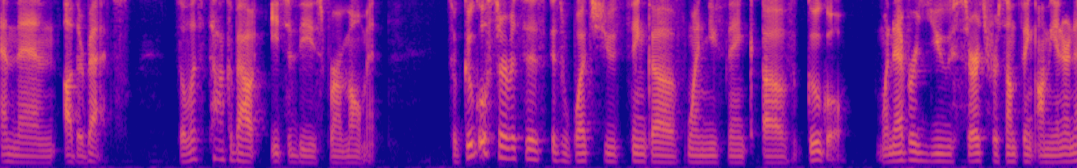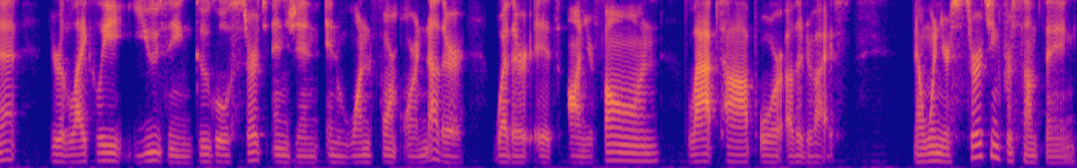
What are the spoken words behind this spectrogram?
and then other bets. So let's talk about each of these for a moment. So, Google services is what you think of when you think of Google. Whenever you search for something on the internet, you're likely using Google's search engine in one form or another, whether it's on your phone, laptop, or other device. Now, when you're searching for something,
